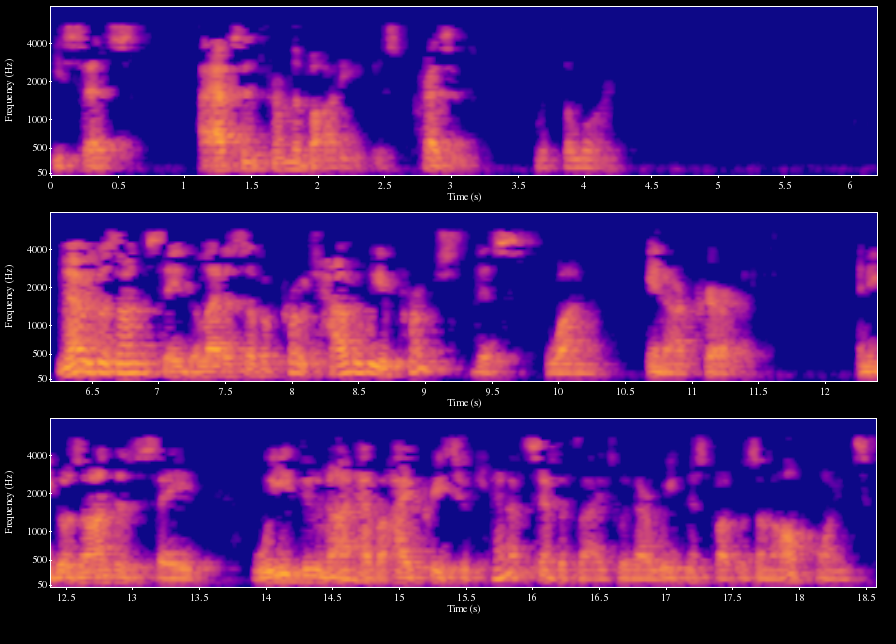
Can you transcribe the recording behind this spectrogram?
He says, absent from the body is present with the Lord. Now he goes on to say the lettuce of approach. How do we approach this one in our prayer life? And he goes on to say, we do not have a high priest who cannot sympathize with our weakness, but was on all points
